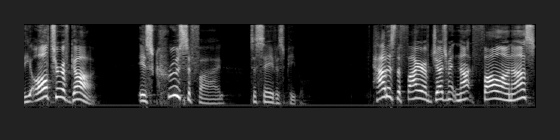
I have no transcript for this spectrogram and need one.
the altar of God, is crucified to save his people. How does the fire of judgment not fall on us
